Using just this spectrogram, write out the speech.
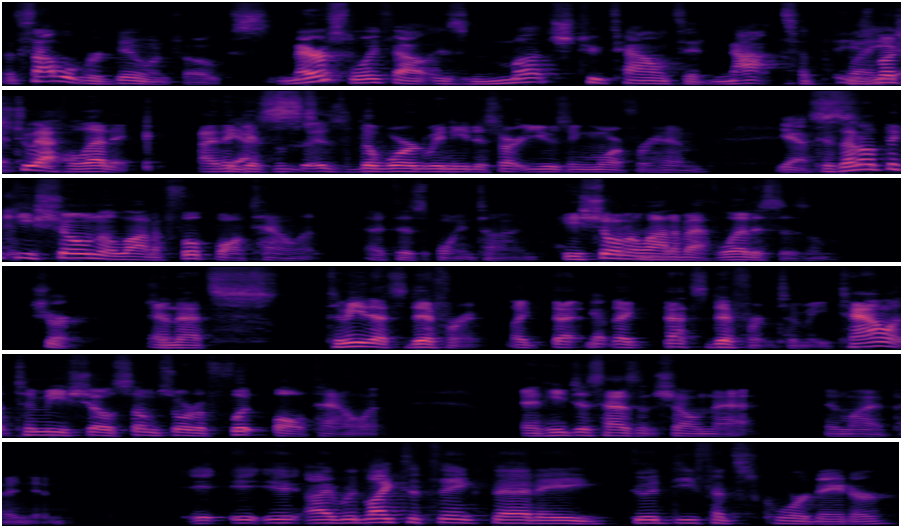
that's not what we're doing, folks. Maris Liufau is much too talented not to play. He's much it. too athletic. I think yes. is, is the word we need to start using more for him. Yes. Because I don't think he's shown a lot of football talent at this point in time. He's shown a lot mm. of athleticism. Sure. sure. And that's to me that's different. Like that yep. like that's different to me. Talent to me shows some sort of football talent and he just hasn't shown that in my opinion. It, it, i would like to think that a good defensive coordinator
